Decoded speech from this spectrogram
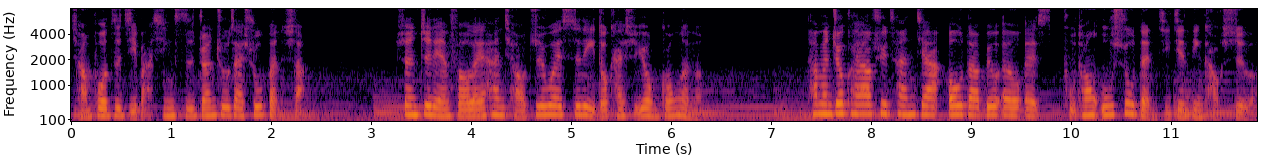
强迫自己把心思专注在书本上，甚至连弗雷和乔治·卫斯理都开始用功了呢。他们就快要去参加 OWLS 普通巫术等级鉴定考试了。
